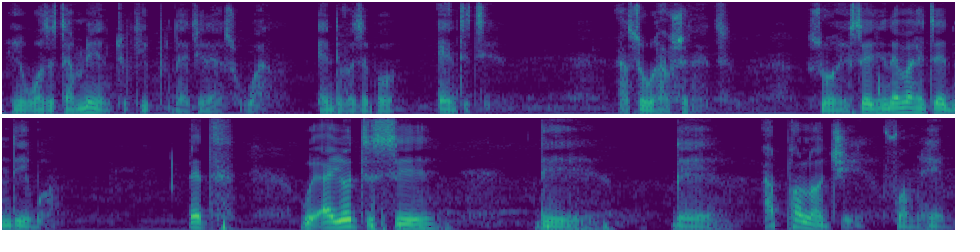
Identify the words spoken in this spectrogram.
he was determined to keep Nigeria as one indivisible entity. And so we have seen it. So he said he never hated Ndigbo. But we are yet to see the the apology from him.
